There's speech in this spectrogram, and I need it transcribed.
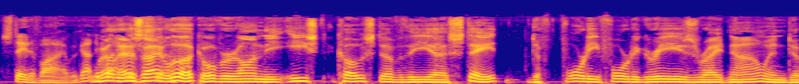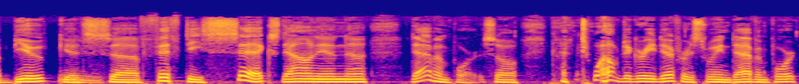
state of Iowa? We got Well, as I look over on the east coast of the uh, state, to 44 degrees right now in Dubuque. Mm. It's uh, 56 down in uh, Davenport. So 12 degree difference between Davenport.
